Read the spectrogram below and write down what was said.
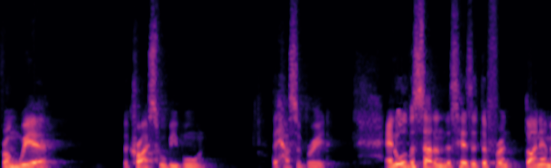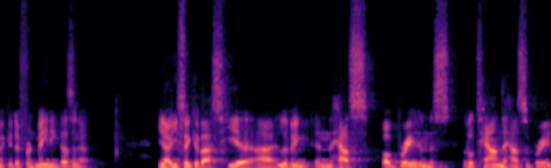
from where the Christ will be born. The house of bread. And all of a sudden, this has a different dynamic, a different meaning, doesn't it? You know, you think of us here uh, living in the house of bread in this little town, the house of bread,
